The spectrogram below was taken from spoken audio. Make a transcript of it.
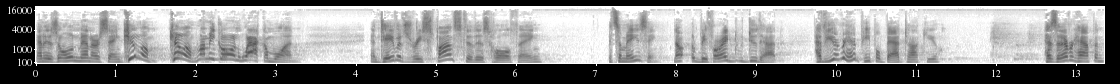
and his own men are saying, "Kill him! Kill him! Let me go and whack him one." And David's response to this whole thing, it's amazing. Now, before I do that, have you ever had people bad talk you? Has it ever happened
